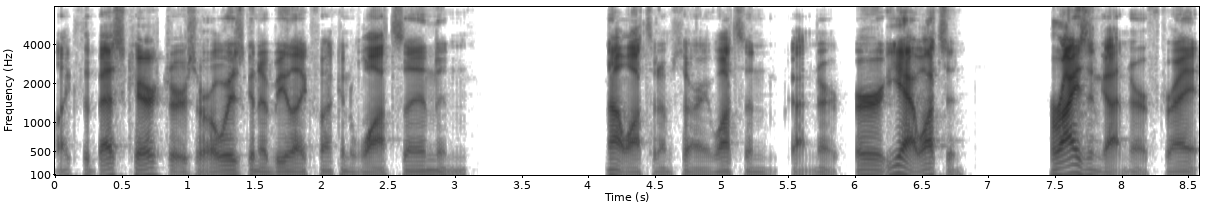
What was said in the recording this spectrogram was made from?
Like the best characters are always going to be like fucking Wattson and not Wattson. I'm sorry, Wattson got nerfed. Or yeah, Wattson. Horizon got nerfed, right?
